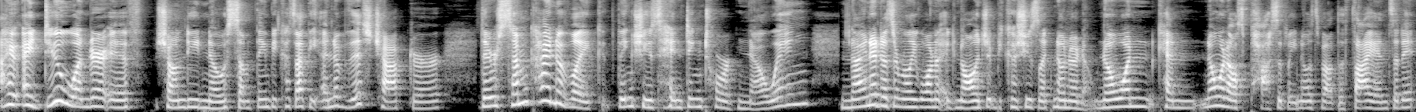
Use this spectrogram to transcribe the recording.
I, I do wonder if Shaundi knows something because at the end of this chapter, there's some kind of like thing she's hinting toward knowing. Naina doesn't really want to acknowledge it because she's like, no, no, no, no one can, no one else possibly knows about the thigh incident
